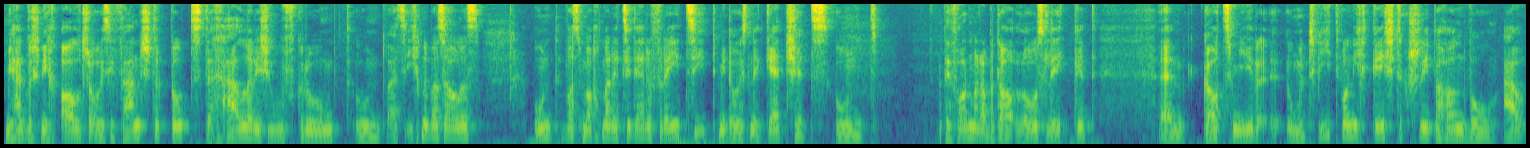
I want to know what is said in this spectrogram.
Wir haben wahrscheinlich alle schon unsere Fenster geputzt, der Keller ist aufgeräumt und weiß ich noch was alles. Und was machen wir jetzt in dieser Freizeit mit unseren Gadgets? Und bevor wir aber da loslegen, ähm, geht es mir um einen Tweet, den ich gestern geschrieben habe, der auch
